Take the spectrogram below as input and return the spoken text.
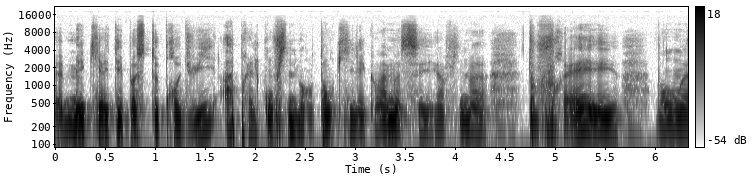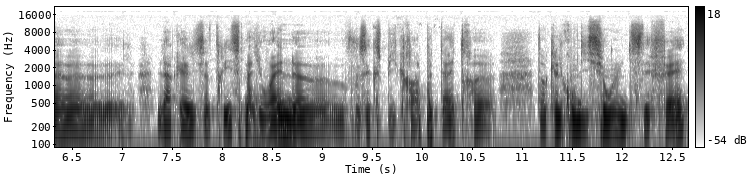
euh, mais qui a été post-produit après le confinement. Donc il est quand même, c'est un film euh, tout frais et bon la réalisatrice, euh, vous expliquera peut-être dans quelles conditions il s'est fait.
